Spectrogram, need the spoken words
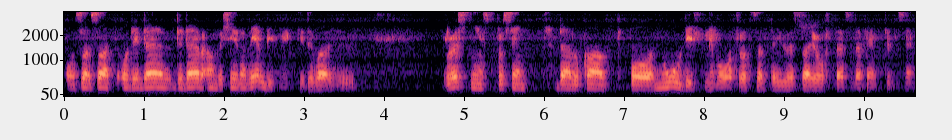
och, så, så att, och det, där, det där engagerar väldigt mycket. Det var röstningsprocent där lokalt på nordisk nivå trots att det i USA ju ofta är sådär 50 procent.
